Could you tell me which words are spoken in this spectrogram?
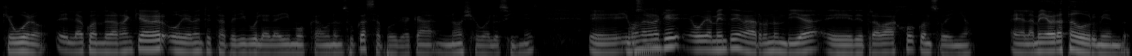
que bueno, eh, la- cuando la arranqué a ver, obviamente esta película la vimos cada uno en su casa, porque acá no llegó a los cines. Eh, y No, cuando la arranqué, obviamente me agarró en un día de trabajo con sueño. A la media hora estaba durmiendo.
